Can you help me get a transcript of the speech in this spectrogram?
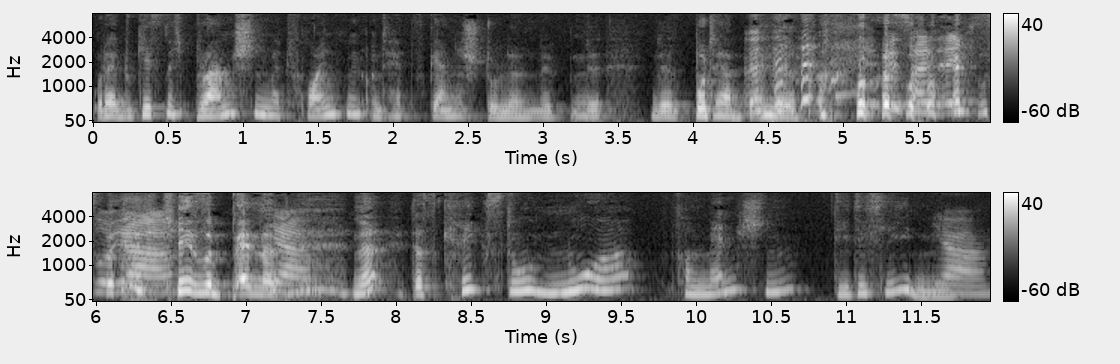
Oder du gehst nicht brunchen mit Freunden und hättest gerne Stulle, eine, eine, eine Butterbenne. ist halt echt so, ja. Käsebenne. Ja. Ne? Das kriegst du nur von Menschen, die dich lieben. Ja.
